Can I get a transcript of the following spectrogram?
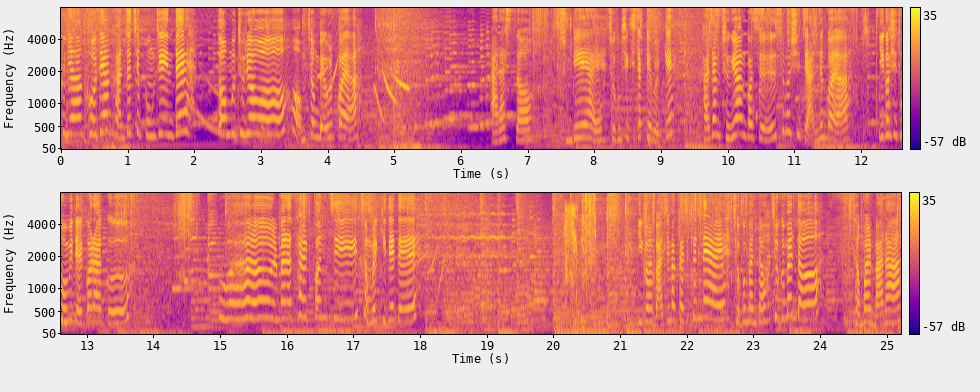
그냥 거대한 감자칩 봉지인데 너무 두려워. 엄청 매울 거야. 알았어. 준비해야 해. 조금씩 시작해 볼게. 가장 중요한 것은 숨을 쉬지 않는 거야. 이것이 도움이 될 거라고. 와, 얼마나 탈 건지 정말 기대돼. 이걸 마지막까지 끝내야 해. 조금만 더, 조금만 더. 정말 많아.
